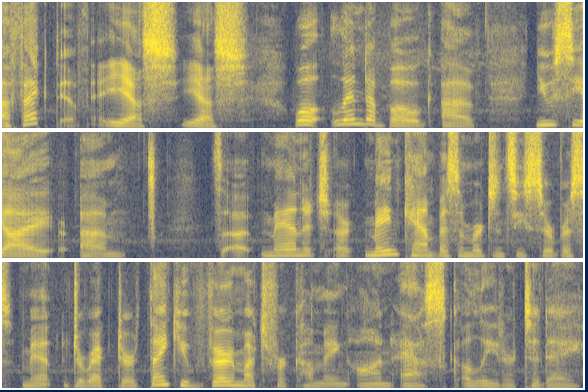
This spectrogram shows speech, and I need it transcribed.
effective. Yes, yes. Well, Linda Bogue, uh, UCI um, it's, uh, manage, uh, main campus emergency service man- director. Thank you very much for coming on Ask a Leader today.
